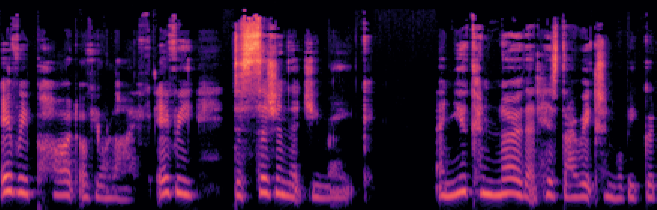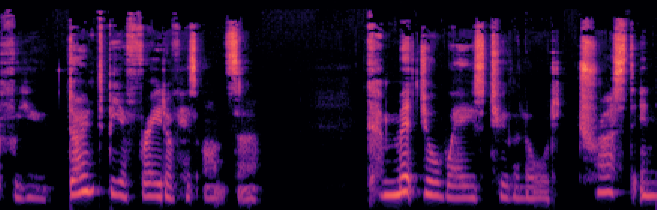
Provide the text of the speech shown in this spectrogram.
Every part of your life, every decision that you make, and you can know that his direction will be good for you. Don't be afraid of his answer. Commit your ways to the Lord, trust in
